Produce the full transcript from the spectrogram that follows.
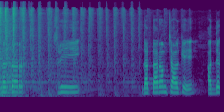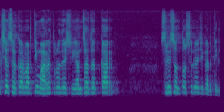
त्यानंतर श्री दत्ताराम चाळके अध्यक्ष सहकार भारती महाराष्ट्र प्रदेश यांचा सत्कार श्री संतोष सुरेजी करतील.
